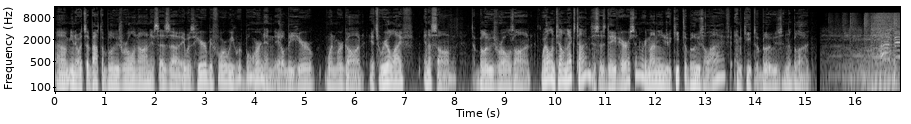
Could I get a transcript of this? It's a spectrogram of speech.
um, you know, it's about the blues rolling on. It says, uh, it was here before we were born, and it'll be here when we're gone. It's real life in a song. The blues rolls on. Well, until next time, this is Dave Harrison reminding you to keep the blues alive and keep the blues in the blood. I've been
